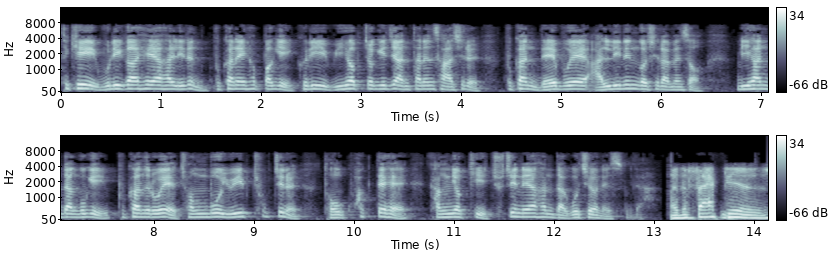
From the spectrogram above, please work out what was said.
특히 우리가 해야 할 일은 북한의 협박이 그리 위협적이지 않다는 사실을 북한 내부에 알리는 것이라면서 미한 당국이 북한으로의 정보 유입 촉진을 더욱 확대해 강력히 추진해야 한다고 제언했습니다. Uh, the fact is,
